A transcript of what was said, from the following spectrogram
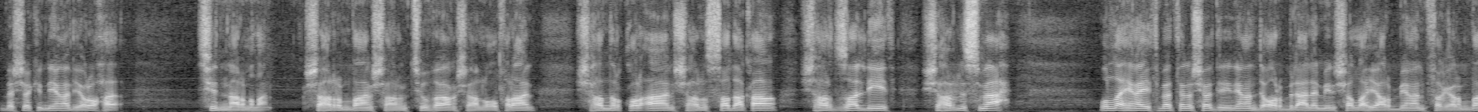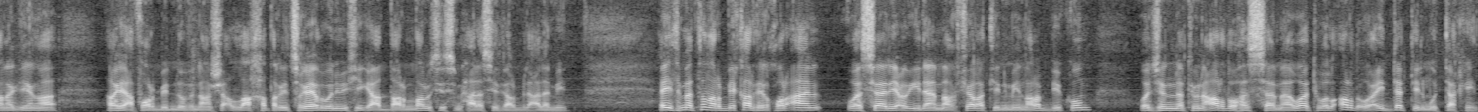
باش كني غادي يروح سيدنا رمضان. شهر رمضان شهر التوبة شهر الغفران شهر القرآن شهر الصدقة شهر التزاليت شهر نسمح. والله غيثبت شادرين غندعو رب العالمين. إن شاء الله يا ربي غنفغي رمضان كي غيعفو ربي ذنوبنا إن شاء الله خاطر يتغير وين في كاع الدار رمضان ويسمح على سيدي رب العالمين. ايثمت ربي قال في القرآن وسارعوا إلى مغفرة من ربكم وجنة عرضها السماوات والأرض أعدت للمتقين.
